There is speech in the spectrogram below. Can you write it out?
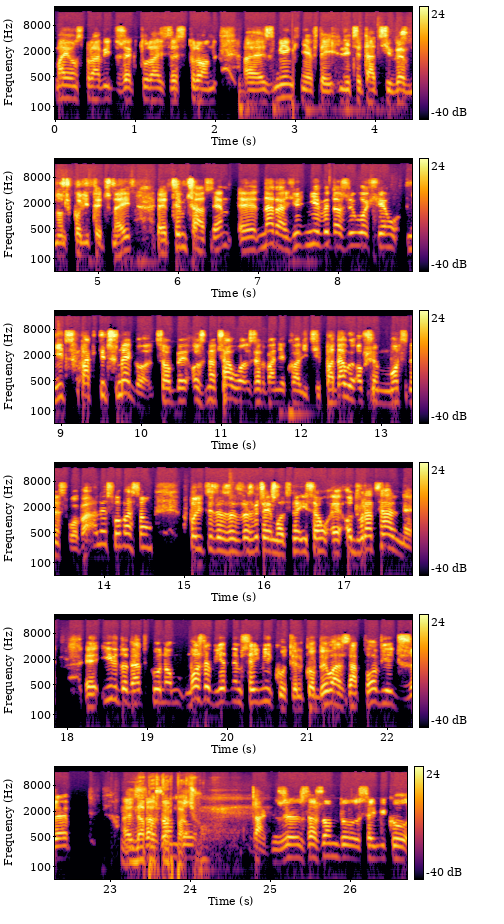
mają sprawić, że któraś ze stron e, zmięknie w tej licytacji wewnątrzpolitycznej. E, tymczasem e, na razie nie wydarzyło się nic faktycznego, co by oznaczało zerwanie koalicji. Padały owszem mocne słowa, ale słowa są w polityce zazwyczaj mocne i są e, odwracalne. E, I w dodatku, no może w jednym sejmiku tylko była zapowiedź, że e, na Podkarpaciu. Tak, że z zarządu Sejmiku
